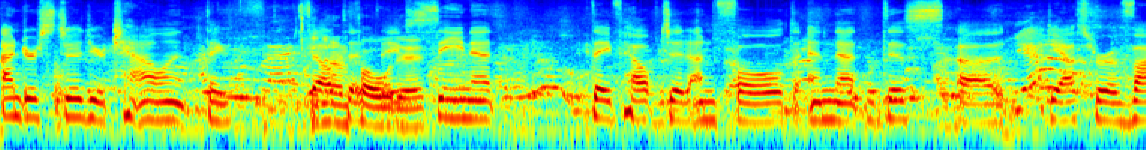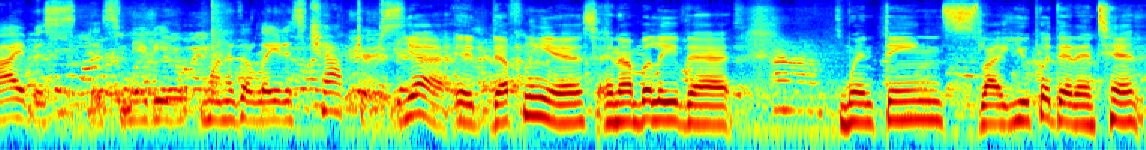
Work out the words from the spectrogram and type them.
understood your talent. They felt it. They've seen it they've helped it unfold, and that this uh, diaspora vibe is, is maybe one of the latest chapters. Yeah, it definitely is, and I believe that when things like you put that intent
